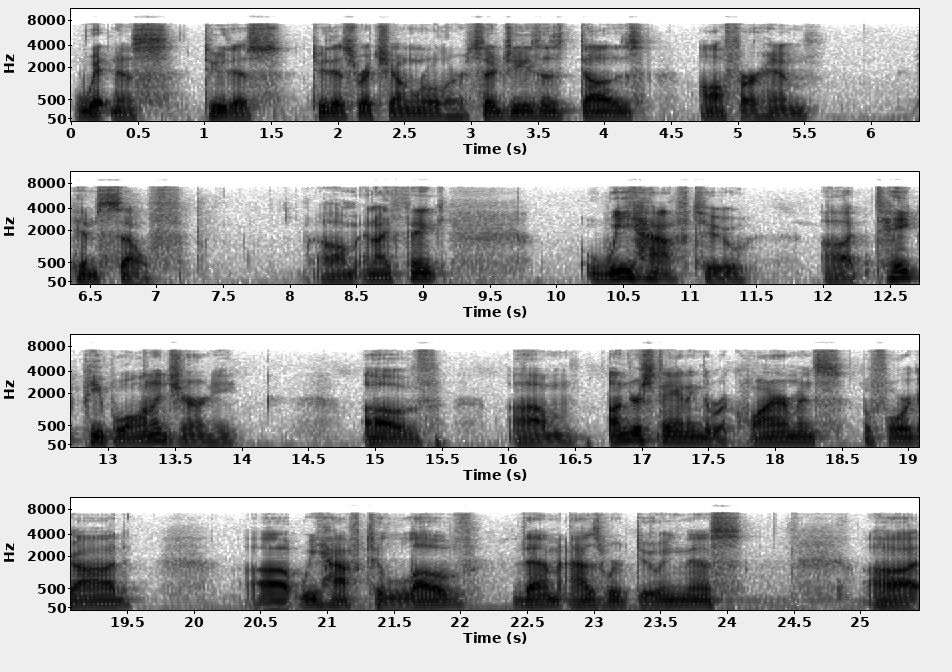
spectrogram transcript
witness to this to this rich young ruler. So Jesus does offer him himself, um, and I think we have to uh, take people on a journey of um, understanding the requirements before God. Uh, we have to love them as we're doing this. Uh,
